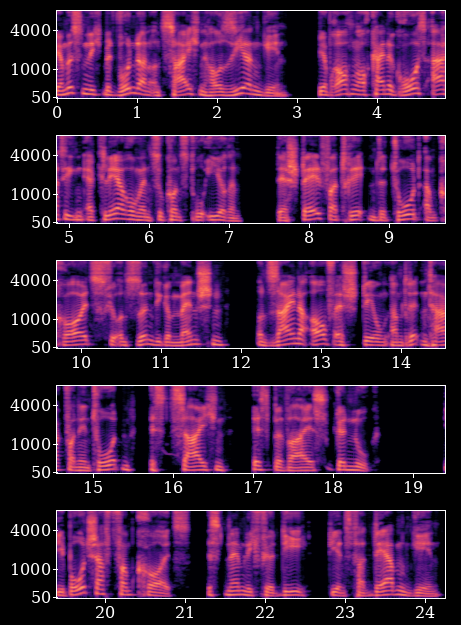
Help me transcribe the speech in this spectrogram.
Wir müssen nicht mit Wundern und Zeichen hausieren gehen. Wir brauchen auch keine großartigen Erklärungen zu konstruieren. Der stellvertretende Tod am Kreuz für uns sündige Menschen und seine Auferstehung am dritten Tag von den Toten ist Zeichen, ist Beweis genug. Die Botschaft vom Kreuz ist nämlich für die, die ins Verderben gehen,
